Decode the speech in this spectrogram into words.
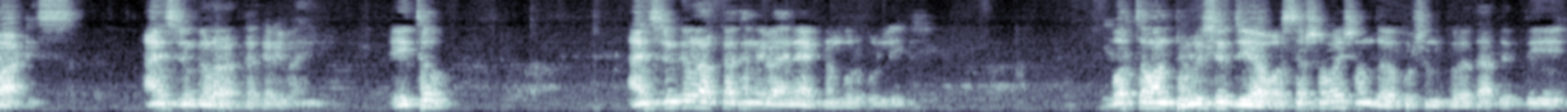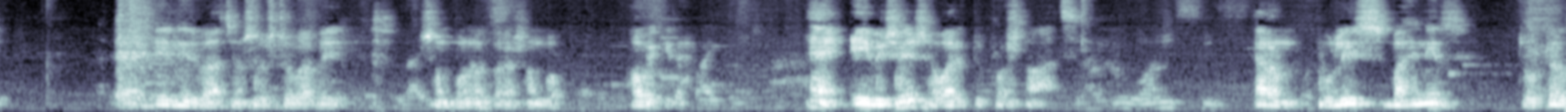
পার্টিস আইন শৃঙ্খলা রক্ষাকারী বাহিনী। এই তো। আইন শৃঙ্খলা রক্ষাকারী বাহিনী এক নম্বর বললি বর্তমান পুলিশের যে অবস্থা, সবাই সন্দেহ পোষণ করে তাদের দিয়ে এই নির্বাচন সুষ্ঠুভাবে সম্পন্ন করা সম্ভব হবে কিনা। হ্যাঁ এই বিষয়ে সবার একটু প্রশ্ন আছে। কারণ পুলিশ বাহিনীর টোটাল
